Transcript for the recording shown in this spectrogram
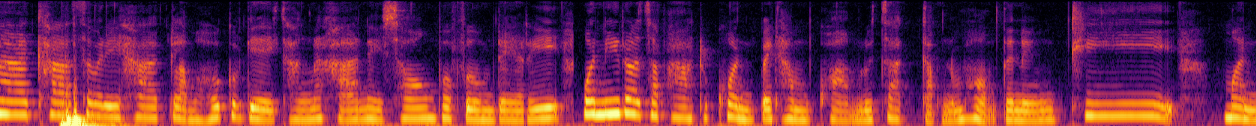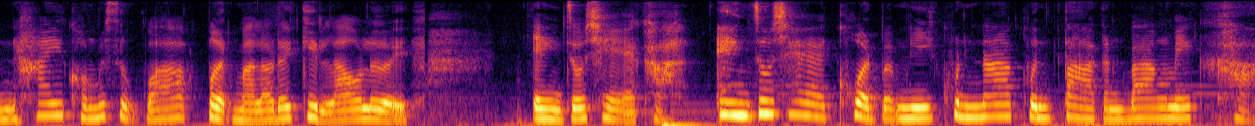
มาค่ะสวัสดีค่ะ กลับมาพบกับเดียอีกครั้งนะคะ ในช่อง Perfume Diary วันนี้เราจะพาทุกคนไปทำความรู้จักกับน้ำหอมตัวหนึ่งที่มันให้ความรู้สึกว่าเปิดมาแล้วได้กลิ่นเหล้าเลย Angel Share ค่ะ Angel Share ขวดแบบนี้คุณหน้าคุณตากันบ้างไหมคะ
